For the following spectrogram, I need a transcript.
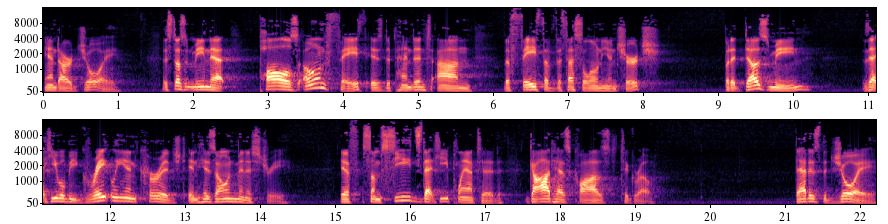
and our joy. This doesn't mean that Paul's own faith is dependent on the faith of the Thessalonian church. But it does mean that he will be greatly encouraged in his own ministry if some seeds that he planted, God has caused to grow. That is the joy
